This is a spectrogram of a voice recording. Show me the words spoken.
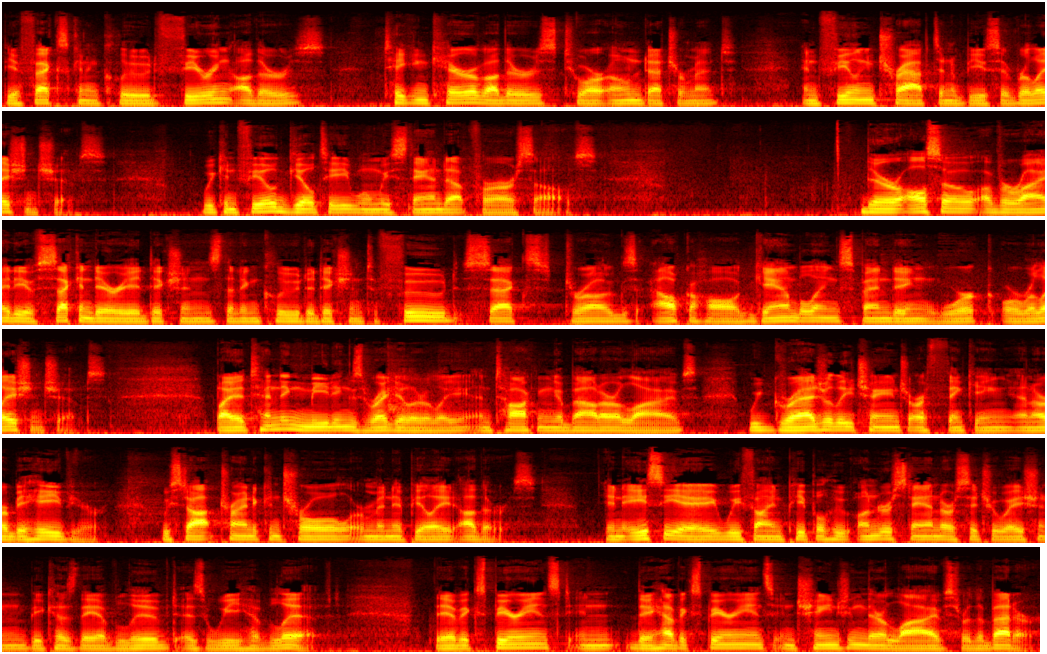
The effects can include fearing others, taking care of others to our own detriment, and feeling trapped in abusive relationships. We can feel guilty when we stand up for ourselves. There are also a variety of secondary addictions that include addiction to food, sex, drugs, alcohol, gambling, spending, work, or relationships. By attending meetings regularly and talking about our lives, we gradually change our thinking and our behavior. We stop trying to control or manipulate others. In ACA, we find people who understand our situation because they have lived as we have lived. They have experienced in they have experience in changing their lives for the better.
